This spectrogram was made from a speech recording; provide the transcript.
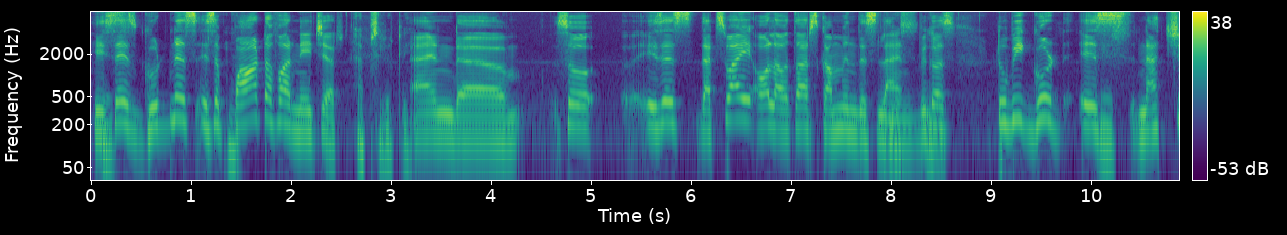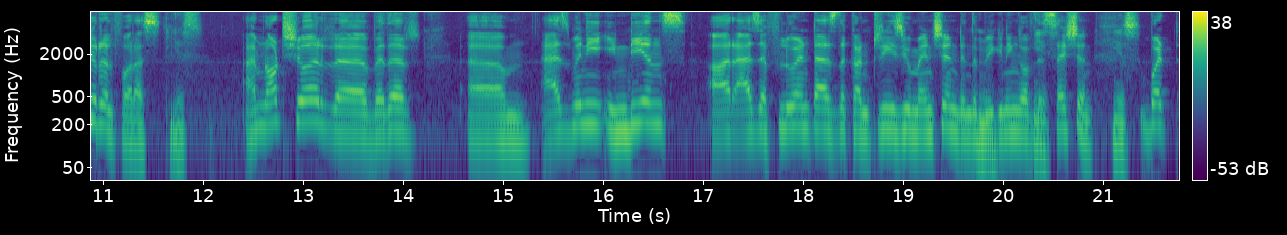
He yes. says goodness is a part of our nature. absolutely And um, so he says that's why all avatars come in this land Yes, because to be good is Yes. natural for us. yes I'm not sure uh, whether um, as many Indians are as affluent as the countries you mentioned in the beginning of Yes. session. yes But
